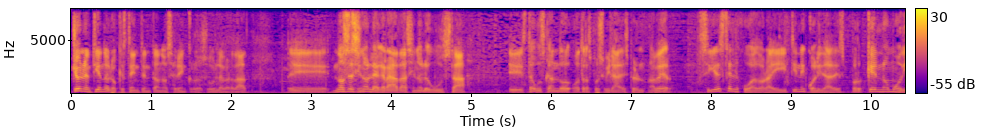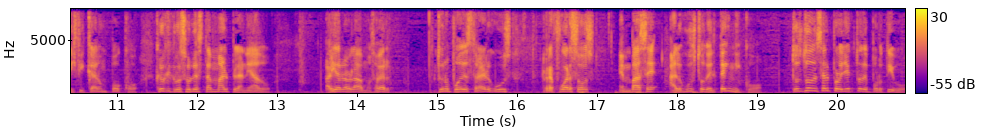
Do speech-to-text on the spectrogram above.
Yo no entiendo lo que está intentando hacer en Cruz Azul, la verdad. Eh, no sé si no le agrada, si no le gusta. eh, está buscando otras posibilidades. Pero, a ver, si este el jugador ahí tiene cualidades, ¿por qué no modificar un poco? Creo que Cruz Azul está mal planeado. Ayer lo hablábamos. A ver, tú no puedes traer Gus refuerzos en base al gusto del técnico. Entonces, ¿dónde está el proyecto deportivo?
